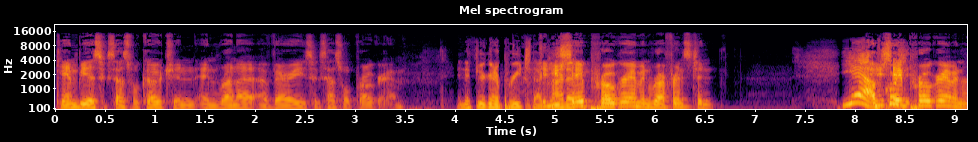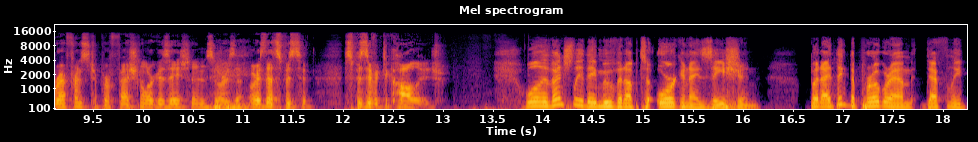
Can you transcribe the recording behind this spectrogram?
can be a successful coach and, and run a, a very successful program. And if you're going to preach that, can you say of... program in reference to? Yeah, can you course. say program in reference to professional organizations, or is that or is that specific specific to college? Well, eventually they move it up to organization, but I think the program definitely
